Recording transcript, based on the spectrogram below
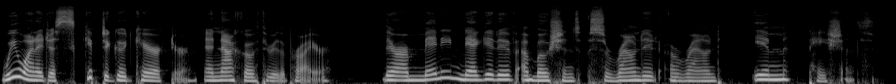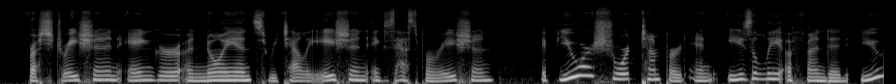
We want to just skip to good character and not go through the prior. There are many negative emotions surrounded around impatience, frustration, anger, annoyance, retaliation, exasperation. If you are short tempered and easily offended, you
